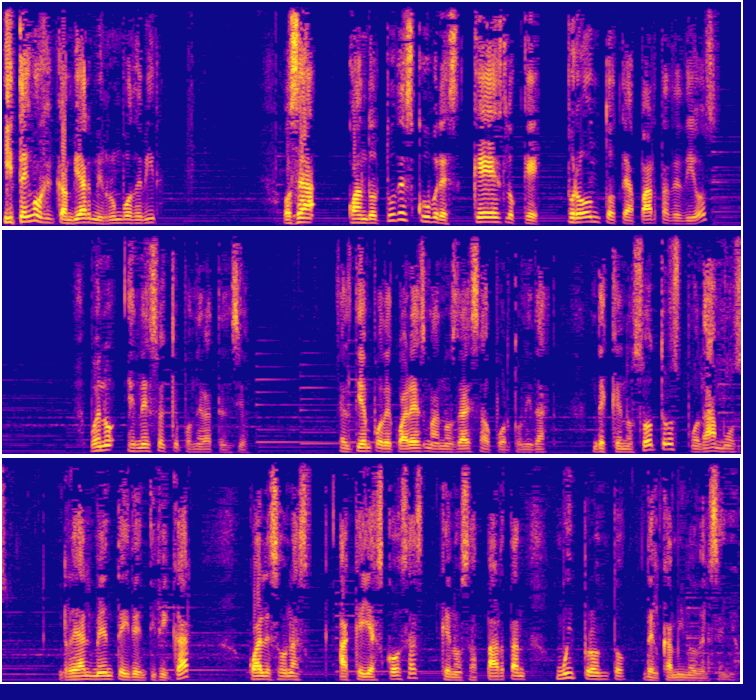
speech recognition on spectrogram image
Y tengo que cambiar mi rumbo de vida. O sea, cuando tú descubres qué es lo que pronto te aparta de Dios, bueno, en eso hay que poner atención. El tiempo de cuaresma nos da esa oportunidad de que nosotros podamos realmente identificar cuáles son aquellas cosas que nos apartan muy pronto del camino del Señor.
